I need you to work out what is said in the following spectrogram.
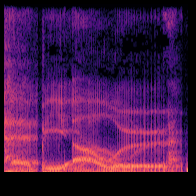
Happy Hour。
